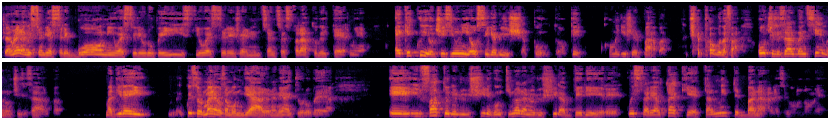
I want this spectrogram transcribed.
cioè non è una questione di essere buoni o essere europeisti o essere, cioè, nel senso estratto del termine, è che qui o ci si unisce o si capisce appunto che, come dice il Papa, c'è poco da fare, o ci si salva insieme o non ci si salva. Ma direi, questa ormai è una cosa mondiale, non è neanche europea. E il fatto di non riuscire, continuare a non riuscire a vedere questa realtà che è talmente banale, secondo me,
